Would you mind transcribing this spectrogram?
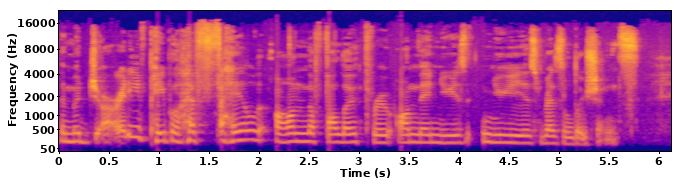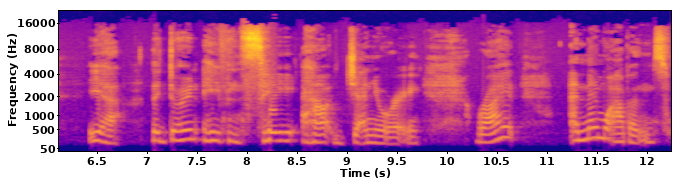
the majority of people have failed on the follow through on their New Year's resolutions. Yeah, they don't even see out January, right? And then what happens?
